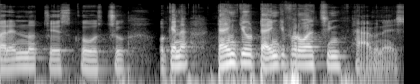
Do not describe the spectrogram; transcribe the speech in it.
మరెన్నో చేసుకోవచ్చు. ఓకేనా? Thank you thank you for watching have nice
